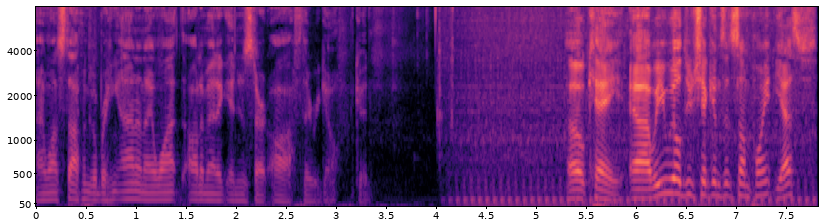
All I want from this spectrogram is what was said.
I want stop and go braking on, and I want automatic engine start off. There we go. Good. Okay, uh, we will do chickens at some point. Yes.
